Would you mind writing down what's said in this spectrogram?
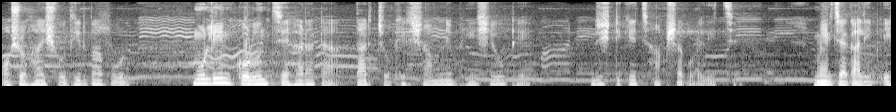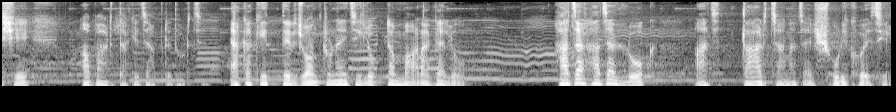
অসহায় সুধীর বাবুর মলিন করুণ চেহারাটা তার চোখের সামনে ভেসে উঠে দৃষ্টিকে ঝাপসা করে দিচ্ছে। মির্জা গালিব এসে আবার তাকে জাপটে ধরছে। একাকিত্বের যন্ত্রণায় যে লোকটা মারা গেল, হাজার হাজার লোক আজ তার জানাজায় শরিক হয়েছিল।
